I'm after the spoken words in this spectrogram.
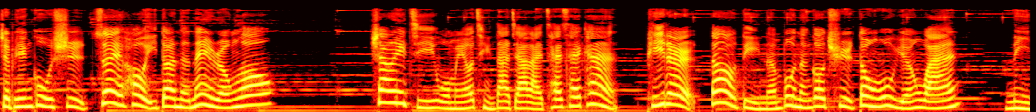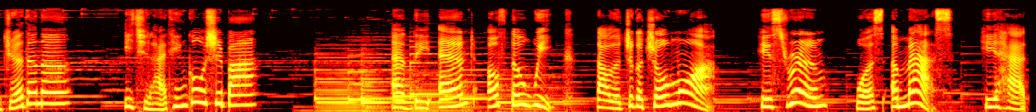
这篇故事最后一段的内容喽。上一集我们有请大家来猜猜看，Peter 到底能不能够去动物园玩？你觉得呢？一起来听故事吧。At the end of the week，到了这个周末啊，His room was a mess. He had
